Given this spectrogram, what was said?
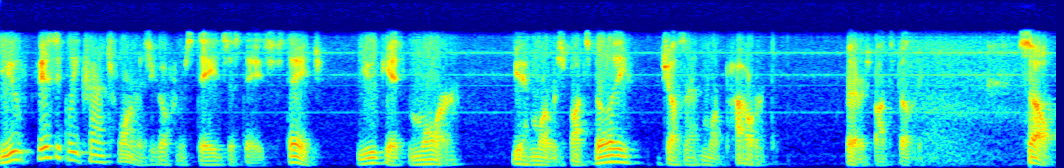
You physically transform as you go from stage to stage to stage. You get more. You have more responsibility, but you also have more power for that responsibility. So,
